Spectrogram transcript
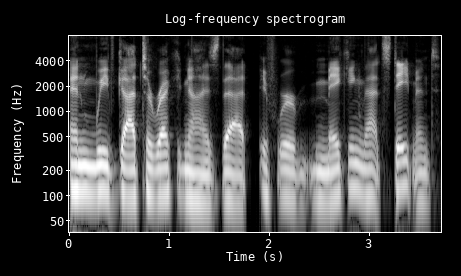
And we've got to recognize that if we're making that statement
